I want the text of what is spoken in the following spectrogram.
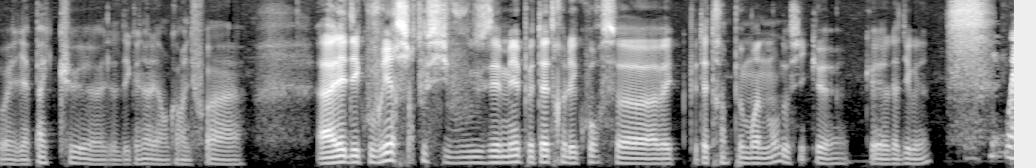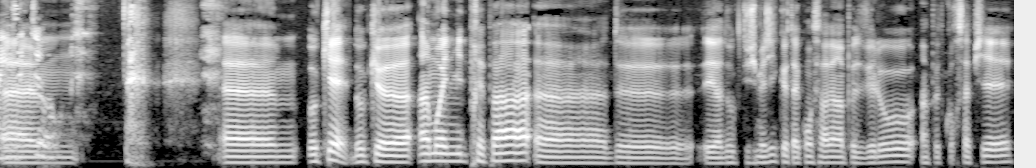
ouais, il n'y a pas que la diagonale, encore une fois, à, aller découvrir, surtout si vous aimez peut-être les courses avec peut-être un peu moins de monde aussi que, que la diagonale. Ouais, exactement. Euh, ok, donc euh, un mois et demi de prépa, euh, de... et donc j'imagine que tu as conservé un peu de vélo, un peu de course à pied.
